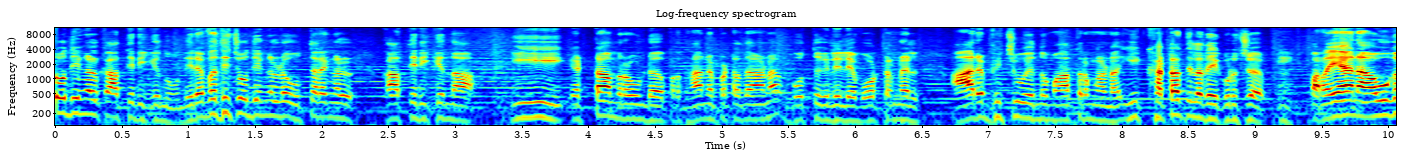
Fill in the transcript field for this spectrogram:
ചോദ്യങ്ങൾ കാത്തിരിക്കുന്നു. നിരവധി ചോദ്യങ്ങളുടെ ഉത്തരങ്ങൾ കാത്തിരിക്കുന്ന ഈ എട്ടാം റൗണ്ട് പ്രധാനപ്പെട്ടതാണ്. ബൂത്തുകളിലെ വോട്ടെണ്ണൽ ആരംഭിച്ചു എന്ന് മാത്രമാണ് ഈ ഘട്ടത്തിൽ അതേക്കുറിച്ച് പറയാനാവുക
